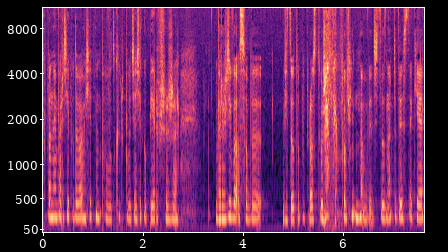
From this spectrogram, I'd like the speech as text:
chyba najbardziej podoba mi się ten powód, który powiedziałaś jako pierwszy, że wrażliwe osoby wiedzą to po prostu, że tak powinno być. To znaczy, to jest takie.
